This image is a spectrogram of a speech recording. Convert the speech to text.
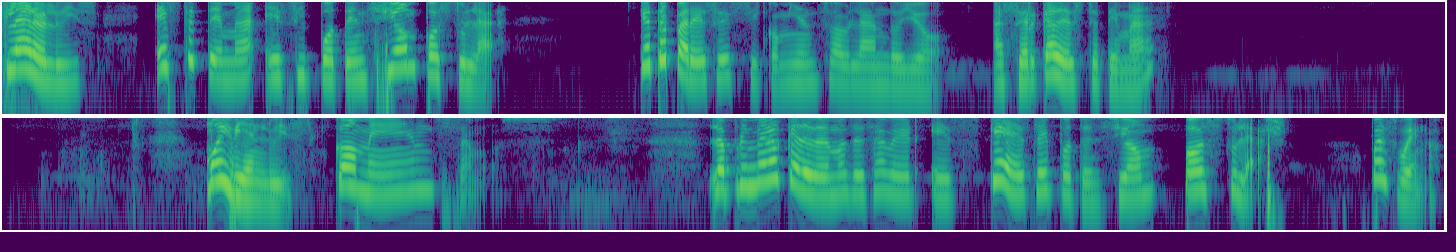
Claro, Luis. Este tema es hipotensión postular. ¿Qué te parece si comienzo hablando yo acerca de este tema? Muy bien, Luis. Comenzamos. Lo primero que debemos de saber es qué es la hipotensión postular. Pues bueno,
